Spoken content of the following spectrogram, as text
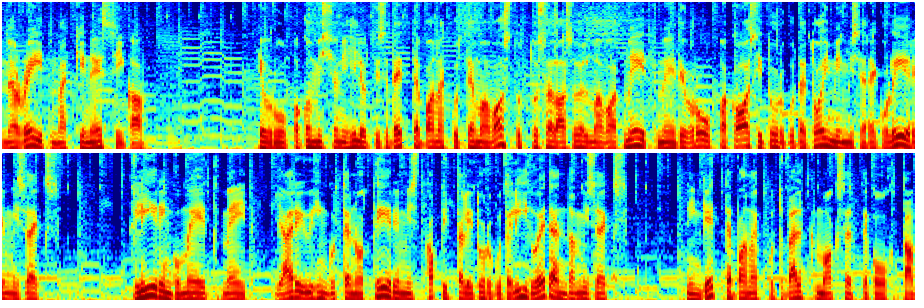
Mairead McInnesiga Euroopa Komisjoni hiljutised ettepanekud tema vastutusalas hõlmavad meetmeid Euroopa gaasiturgude toimimise reguleerimiseks, kliiringu meetmeid ja äriühingute noteerimist kapitaliturgude liidu edendamiseks ning ettepanekut välkmaksete kohta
